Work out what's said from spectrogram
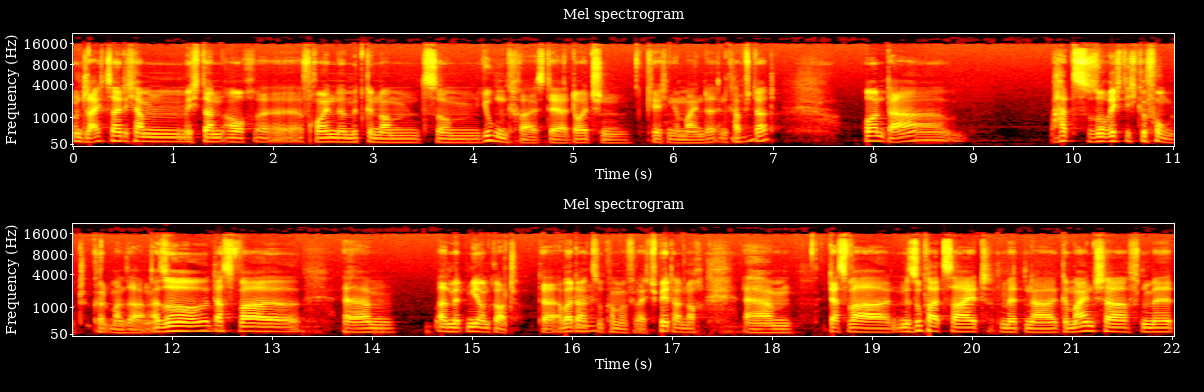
Und gleichzeitig haben mich dann auch äh, Freunde mitgenommen zum Jugendkreis der deutschen Kirchengemeinde in Kapstadt. Und da hat es so richtig gefunkt, könnte man sagen. Also das war ähm, also mit mir und Gott. Da, aber dazu kommen wir vielleicht später noch. Ähm, das war eine super Zeit mit einer Gemeinschaft, mit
